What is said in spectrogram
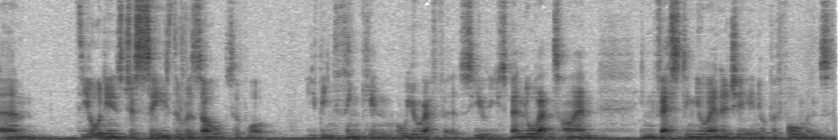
um, the audience just sees the result of what you've been thinking, all your efforts. You, you spend all that time investing your energy and your performance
